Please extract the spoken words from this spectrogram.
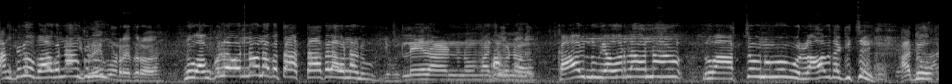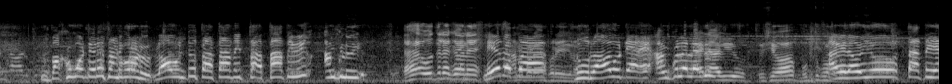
అంకులు బాగున్నా అంకులు. నువ్వు అంకుల్లో ఉన్నావు నాకు తాతలా ఉన్నావు. నువ్వు లేదా నువ్వు మంచిగా ఉన్నావు. కాదు నువ్వు ఎవరిలా ఉన్నావు? నువ్వు అచ్చవు నువ్వు లావు తగ్గించాయి. అదు. పక్క కొట్టేనే చండుకోరాడు లావు ఉంటూ తా- తాత తా- తాతవి అంకులు వదిలే కానీ. లేదబ్బా నువ్వు లావు ఉంటే అంకుల్ ఐ లేదు చూసావా? బుద్ధు ఐ లవ్ యూ తాతయ్య.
